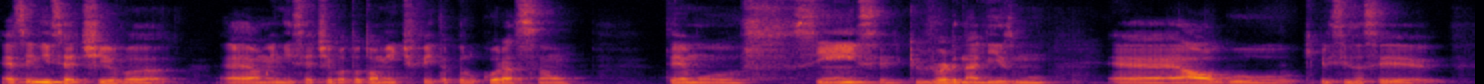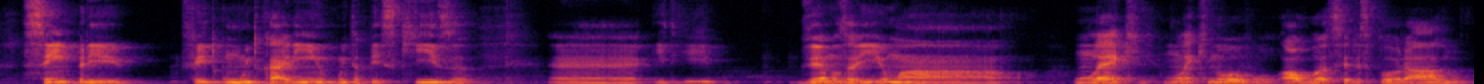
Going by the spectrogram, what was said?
Essa iniciativa é uma iniciativa totalmente feita pelo coração. Temos ciência de que o jornalismo é algo que precisa ser sempre feito com muito carinho, com muita pesquisa. É, e, e vemos aí uma, um leque, um leque novo, algo a ser explorado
